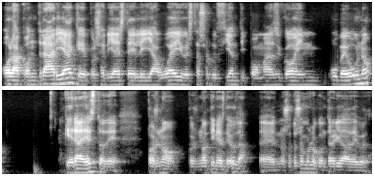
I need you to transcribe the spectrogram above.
O la contraria, que pues sería este layaway o esta solución tipo más going V1, que era esto de, pues no, pues no tienes deuda. Eh, nosotros somos lo contrario a la deuda.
